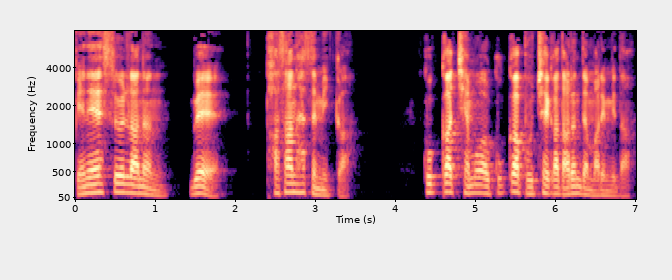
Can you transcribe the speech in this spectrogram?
베네수엘라는 왜 파산했습니까? 국가 채무와 국가 부채가 다른데 말입니다.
